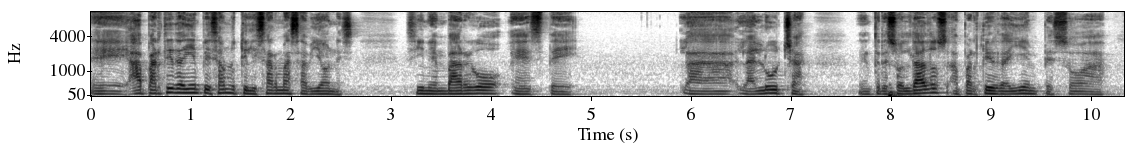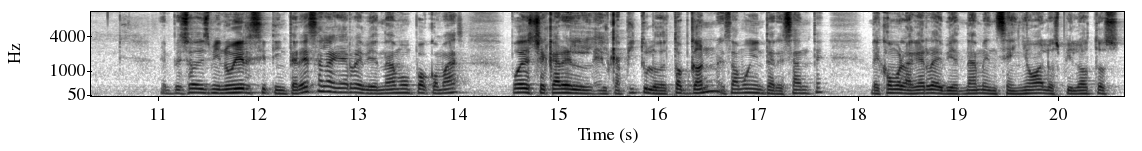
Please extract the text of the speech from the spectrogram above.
eh, a partir de ahí empezaron a utilizar más aviones. Sin embargo, este, la, lucha entre soldados, a partir de ahí empezó a, empezó a disminuir. Si te interesa la guerra de Vietnam un poco más, puedes checar el, capítulo de Top Gun, está muy interesante, de cómo la guerra de Vietnam enseñó a los pilotos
